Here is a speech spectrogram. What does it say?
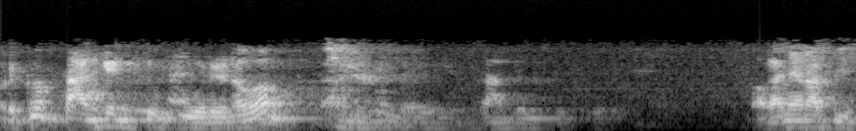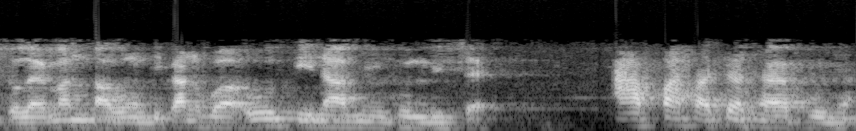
Mereka tangking syukur, apa? Tangking. Makanya Nabi Sulaiman tahu ngendikan wa utina min kulli Apa saja saya punya.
